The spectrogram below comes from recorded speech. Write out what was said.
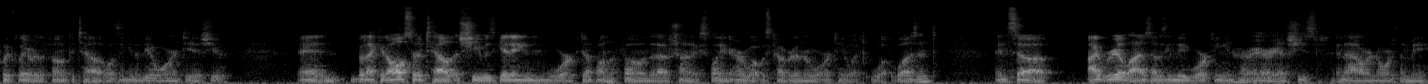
quickly over the phone could tell it wasn't going to be a warranty issue, and but I could also tell that she was getting worked up on the phone that I was trying to explain to her what was covered under warranty and what what wasn't, and so I realized I was going to be working in her area. She's an hour north of me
